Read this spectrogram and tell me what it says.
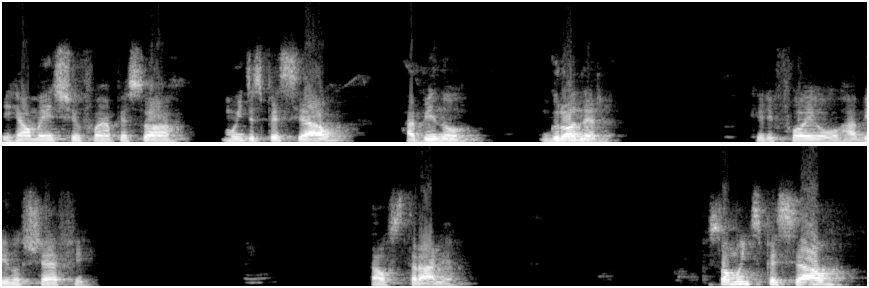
e realmente foi uma pessoa muito especial, Rabino Groner, que ele foi o rabino-chefe da Austrália. Pessoa muito especial,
